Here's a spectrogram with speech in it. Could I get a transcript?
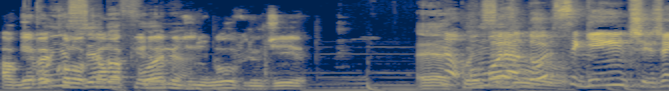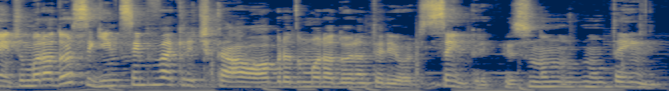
Alguém vai Conhecendo colocar uma pirâmide no Louvre um dia. É, Não, o conhecendo- morador seguinte, gente, o morador seguinte sempre vai criticar a obra do morador anterior. Sempre. Isso não, não tem.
